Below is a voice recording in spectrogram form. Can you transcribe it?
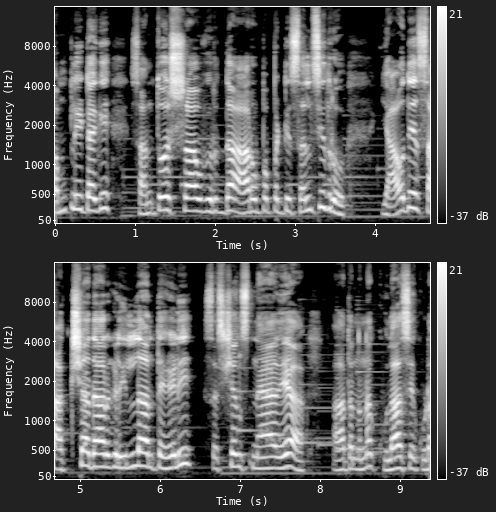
ಕಂಪ್ಲೀಟಾಗಿ ಸಂತೋಷ್ ರಾವ್ ವಿರುದ್ಧ ಆರೋಪ ಪಟ್ಟಿ ಸಲ್ಲಿಸಿದ್ರು. ಯಾವುದೇ ಸಾಕ್ಷ್ಯಾಧಾರಗಳಿಲ್ಲ ಅಂತ ಹೇಳಿ ಸೆಷನ್ಸ್ ನ್ಯಾಯಾಲಯ ಆತನನ್ನು ಖುಲಾಸೆ ಕೂಡ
